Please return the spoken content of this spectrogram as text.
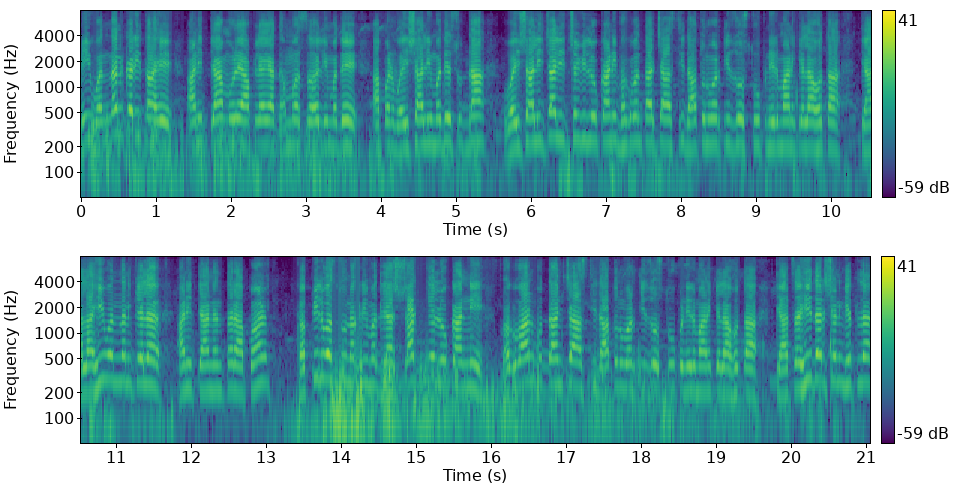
मी वंदन करीत आहे. आणि त्यामुळे आपल्या या धम्म सहलीमध्ये आपण वैशालीमध्ये सुद्धा वैशालीच्या लिच्छवी लोकांनी भगवंताच्या अस्थि धातूंवरती जो स्तूप निर्माण केला होता त्यालाही वंदन केलं. आणि त्यानंतर आपण कपिल वस्तू नगरीमधल्या शाक्य लोकांनी भगवान बुद्धांच्या अस्थि धातूंवरती जो स्तूप निर्माण केला होता त्याचंही दर्शन घेतलं.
